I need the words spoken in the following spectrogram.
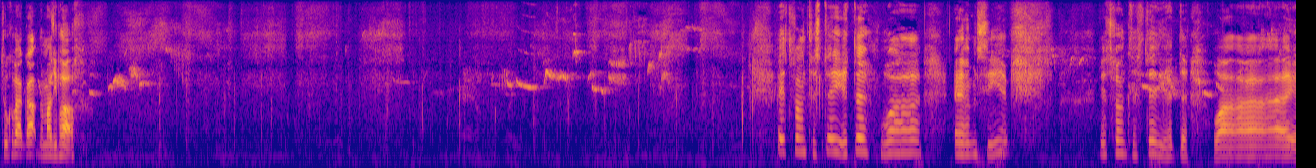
Talk about going up the muddy path. Fun to stay at the YMCA. It's fun to stay at the YMCA.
